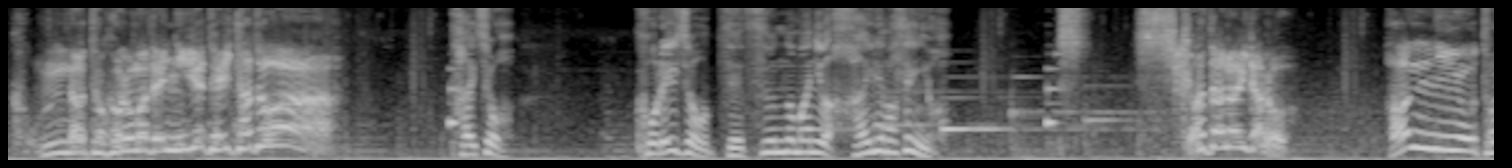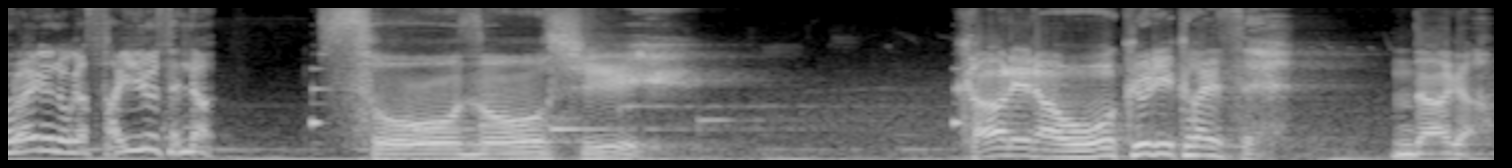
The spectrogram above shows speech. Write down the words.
こんなところまで逃げていたとは！隊長これ以上絶運の間には入れませんよ。し仕方ないだろ！う犯人を捕らえるのが最優先だ！想像しい彼らを送り返せ。だが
